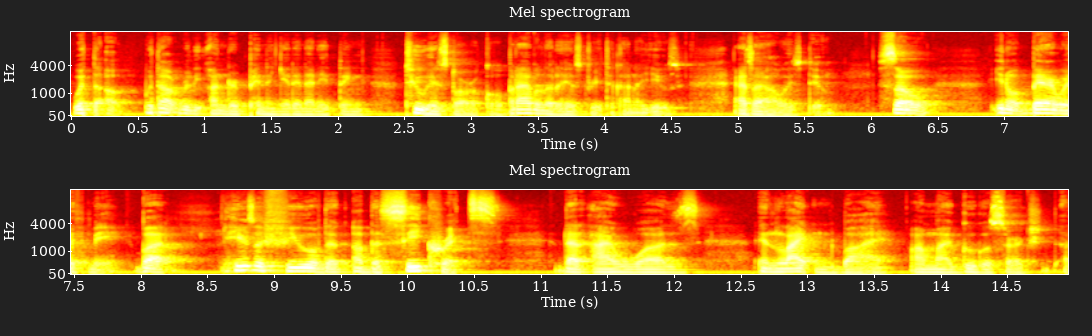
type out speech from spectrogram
without without really underpinning it in anything too historical. But I have a little history to kind of use, as I always do. So, you know, bear with me. But here's a few of the of the secrets that I was enlightened by on my Google search uh,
